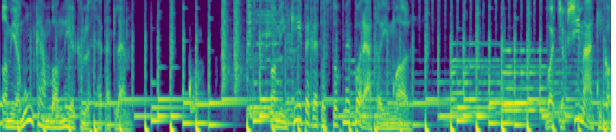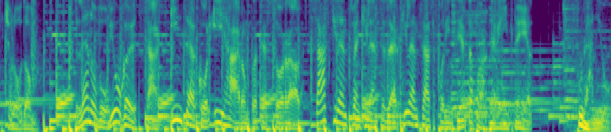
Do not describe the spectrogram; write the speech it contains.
Ami a munkámban nélkülözhetetlen. Amin képeket osztok meg barátaimmal. Vagy csak simán kikapcsolódom. Lenovo Yoga 500 Intel Core i3 processzorral 199.900 forintért a partnereinknél. Furán jó.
